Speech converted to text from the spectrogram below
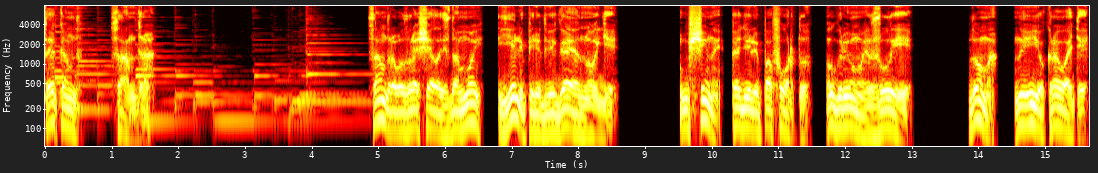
Секонд Сандра. Сандра возвращалась домой, еле передвигая ноги. Мужчины ходили по форту, угрюмые, злые. Дома, на ее кровати,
